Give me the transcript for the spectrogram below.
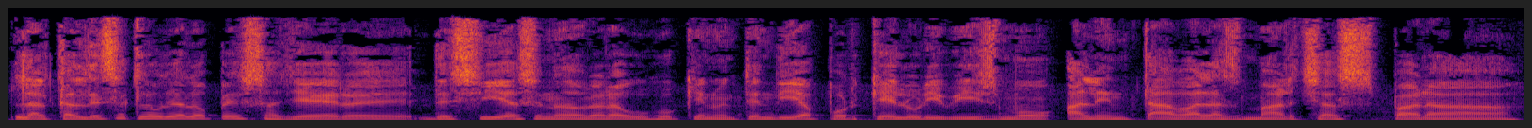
La alcaldesa Claudia López ayer eh, decía, senador Araujo, que no entendía por qué el uribismo alentaba las marchas para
